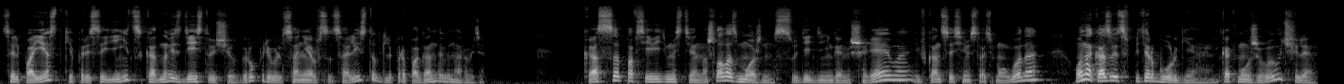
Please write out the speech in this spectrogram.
Цель поездки – присоединиться к одной из действующих групп революционеров-социалистов для пропаганды в народе. Касса, по всей видимости, нашла возможным судить деньгами Ширяева, и в конце 1978 года он оказывается в Петербурге. И, как мы уже выучили,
